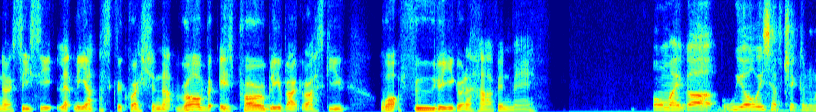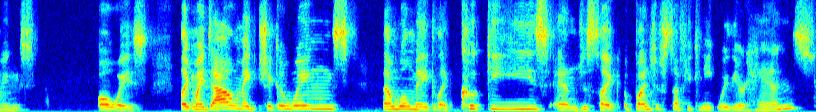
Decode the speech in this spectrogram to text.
Now Sissi, let me ask the question that rob is probably about to ask you. What food are you going to have in may oh my god, we always have chicken wings. Always. Like my dad will make chicken wings, then we'll make like cookies and just like a bunch of stuff you can eat with your hands.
